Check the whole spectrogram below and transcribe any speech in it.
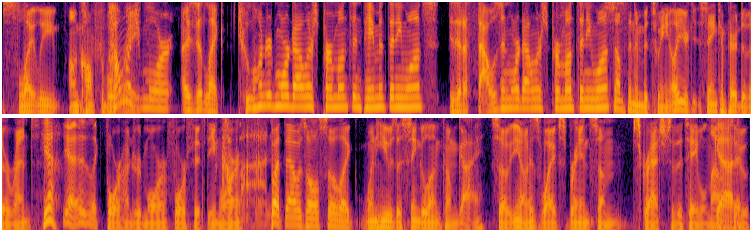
slightly uncomfortable How rate, much more is it? Like two hundred more dollars per month in payment than he wants? Is it a thousand more dollars per month than he wants? Something in between. Oh, you're saying compared to their rent? Yeah. Yeah, it's like 400 more, 450 more. Come on. But that was also like when he was a single income guy. So, you know, his wife's bringing some scratch to the table now, Got too. it.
